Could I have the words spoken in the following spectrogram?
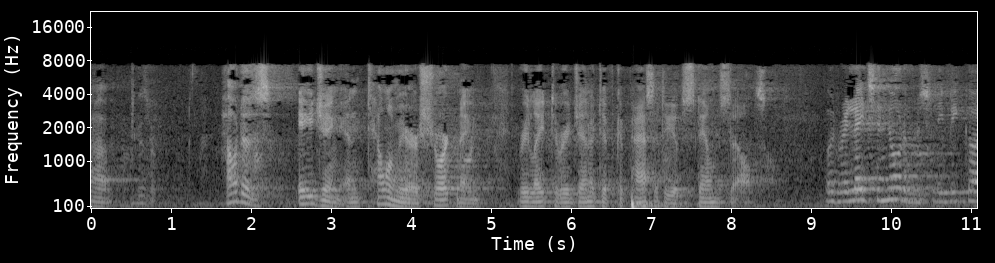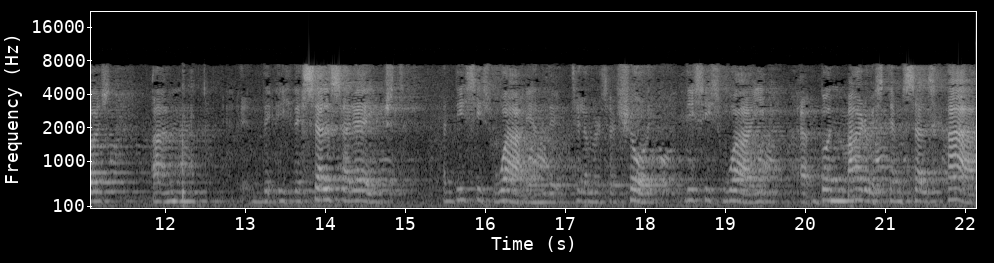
Uh, how does aging and telomere shortening relate to regenerative capacity of stem cells? It relates enormously because um, the, if the cells are aged, and this is why, and the telomeres are short, this is why uh, bone marrow stem cells have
